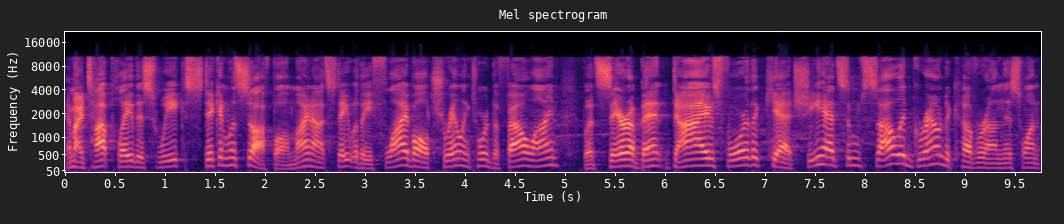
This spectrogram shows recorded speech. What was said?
And my top play this week, sticking with softball. Minot State with a fly ball trailing toward the foul line, but Sarah Bent dives for the catch. She had some solid ground to cover on this one.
